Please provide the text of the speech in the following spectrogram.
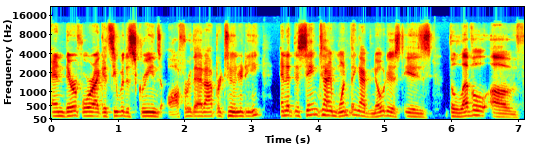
And therefore, I could see where the screens offer that opportunity. And at the same time, one thing I've noticed is the level of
